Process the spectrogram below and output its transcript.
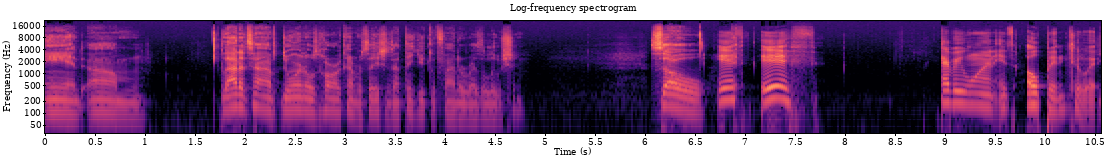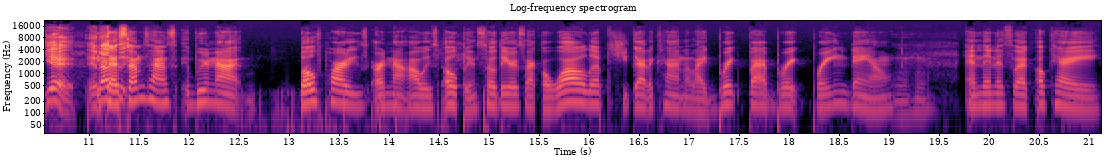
and um a lot of times during those hard conversations i think you can find a resolution so if if everyone is open to it. yeah and because think, sometimes we're not both parties are not always open. So there's like a wall up that you got to kind of like brick by brick bring down. Mhm. and then it's like okay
